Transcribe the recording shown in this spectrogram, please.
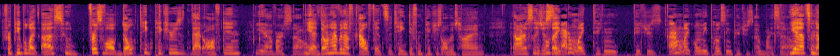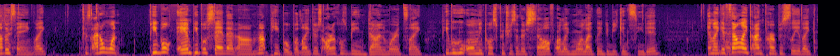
for people like us who first of all don't take pictures that often. Yeah, of ourselves. Yeah, don't have enough outfits to take different pictures all the time. And honestly, just like, like, I don't like taking pictures. I don't like only posting pictures of myself. yeah, that's another thing. Like, because I don't want people and people say that um not people but like there's articles being done where it's like people who only post pictures of themselves are like more likely to be conceited and like it's not like i'm purposely like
